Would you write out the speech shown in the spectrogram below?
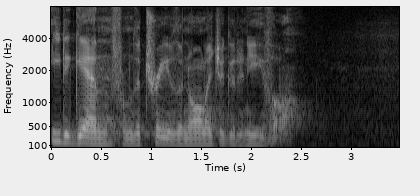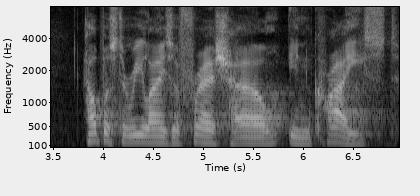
eat again from the tree of the knowledge of good and evil. Help us to realize afresh how in Christ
